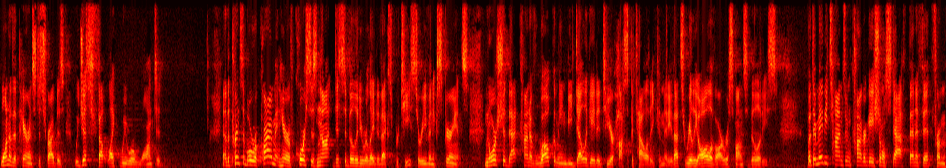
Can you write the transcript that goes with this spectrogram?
one of the parents described as we just felt like we were wanted. Now, the principal requirement here, of course, is not disability related expertise or even experience, nor should that kind of welcoming be delegated to your hospitality committee. That's really all of our responsibilities. But there may be times when congregational staff benefit from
